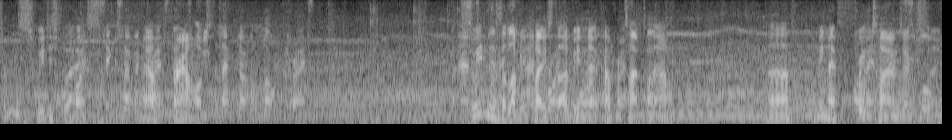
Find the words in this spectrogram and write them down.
So many Swedish Right flags. six over crest. proud. Left over long crest. Sweden is a lovely place though. I've been there a couple of times now. Uh, I mean, they're three times actually.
